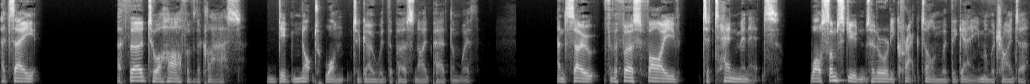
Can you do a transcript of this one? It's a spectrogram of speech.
I'd say a third to a half of the class did not want to go with the person I'd paired them with. And so, for the first five to 10 minutes, while some students had already cracked on with the game and were trying to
